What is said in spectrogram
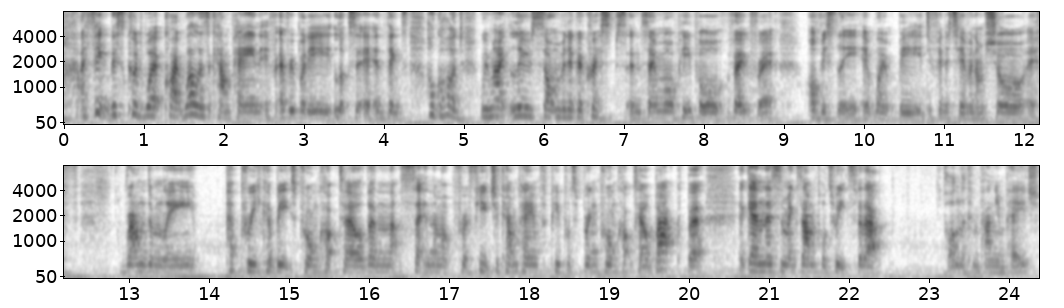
I think this could work quite well as a campaign if everybody looks at it and thinks, oh God, we might lose salt and vinegar crisps, and so more people vote for it. Obviously, it won't be definitive, and I'm sure if randomly paprika beats prawn cocktail, then that's setting them up for a future campaign for people to bring prawn cocktail back. But again, there's some example tweets for that on the companion page.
